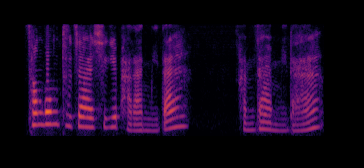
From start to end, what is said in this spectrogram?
성공 투자하시기 바랍니다. 감사합니다.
